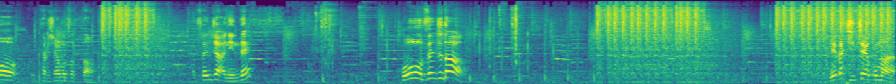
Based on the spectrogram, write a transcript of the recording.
어 다시 잘못 샀다. 어, 센즈 아닌데? 오 센즈다! 얘가 진짜구만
